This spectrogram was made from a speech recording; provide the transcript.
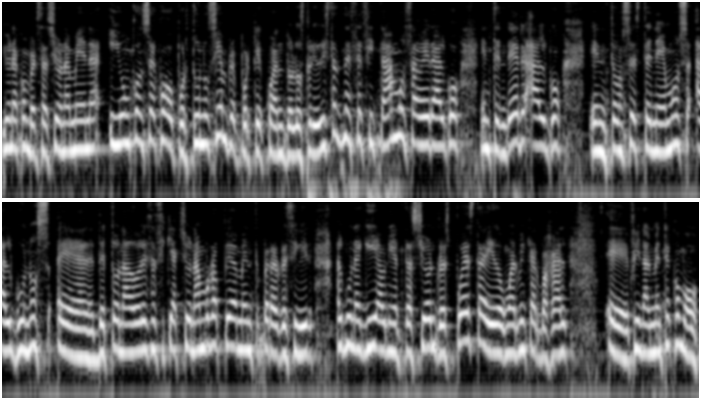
y una conversación amena y un consejo oportuno siempre, porque cuando los periodistas necesitamos saber algo, entender algo, entonces tenemos algunos eh, detonadores, así que accionamos rápidamente para recibir alguna guía, orientación, respuesta. Y don Marvin Carvajal, eh, finalmente como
